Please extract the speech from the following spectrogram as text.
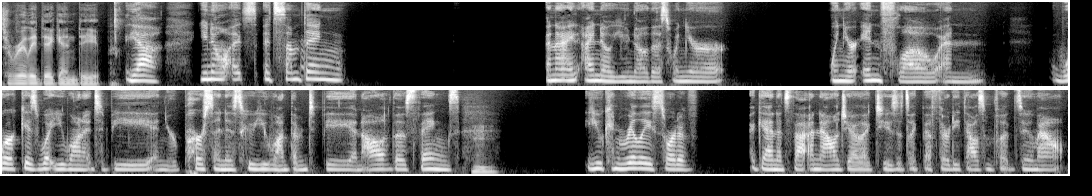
to really dig in deep. Yeah. You know, it's it's something and I I know you know this when you're when you're in flow and work is what you want it to be and your person is who you want them to be and all of those things. Hmm. You can really sort of again, it's that analogy I like to use. It's like the 30,000 foot zoom out.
